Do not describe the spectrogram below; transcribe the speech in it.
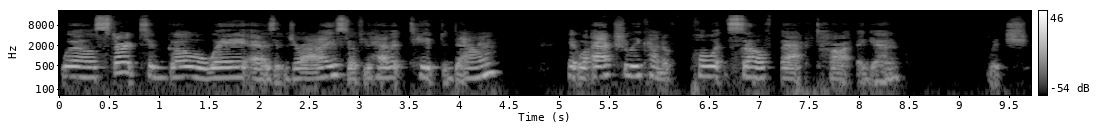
will start to go away as it dries. So if you have it taped down, it will actually kind of pull itself back taut again, which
